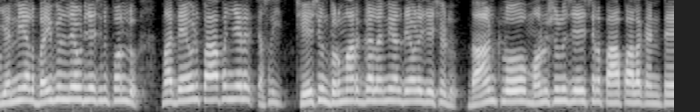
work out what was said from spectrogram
ఇవన్నీ వాళ్ళ బైబిల్ దేవుడు చేసిన పనులు. మా దేవుడు పాపం చేయలేదు. అసలు చేసిన దుర్మార్గాలన్నీ వాళ్ళ దేవుడే చేశాడు. దాంట్లో మనుషులు చేసిన పాపాల కంటే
